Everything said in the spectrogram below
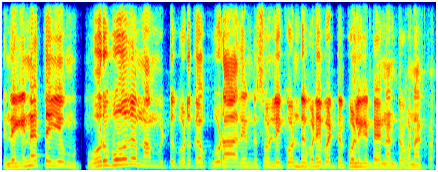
இந்த இனத்தையும் ஒருபோதும் நாம் விட்டுக் கொடுக்க கூடாது என்று சொல்லிக்கொண்டு விடைபெற்றுக் கொள்கின்றேன். நன்றி வணக்கம்.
